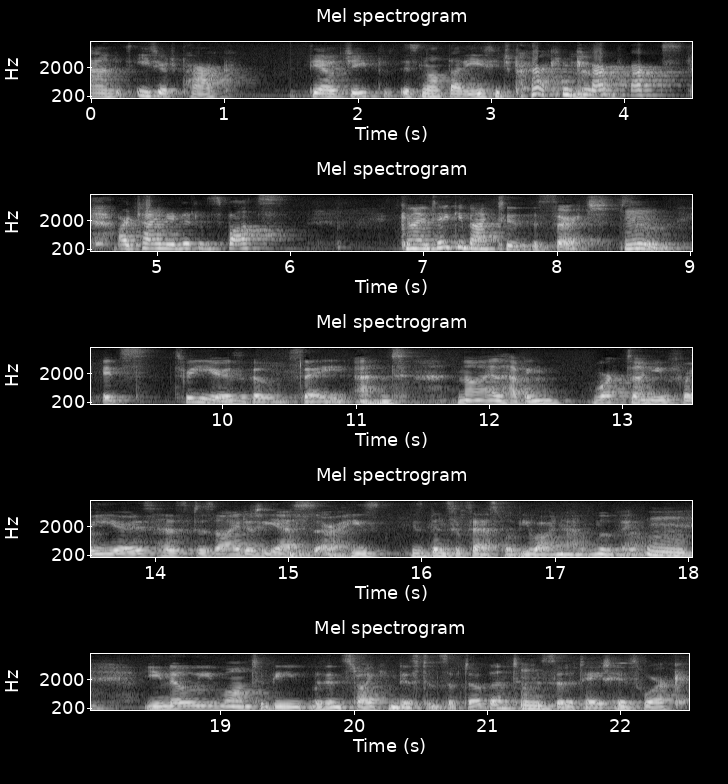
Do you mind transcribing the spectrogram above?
and it's easier to park. The old Jeep is not that easy to park in No. car parks or tiny little spots. Can I take you back to the search? So Mm. it's three years ago, say, and Niall, having worked on you for years, has decided yes, or he's he's been successful. You are now moving. Mm. You know you want to be within striking distance of Dublin to facilitate his work.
